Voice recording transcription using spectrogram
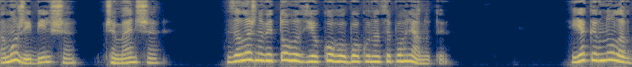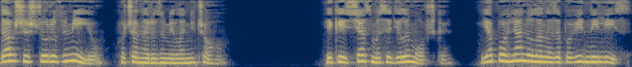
А може, й більше, чи менше, залежно від того, з якого боку на це поглянути. Я кивнула, вдавши, що розумію, хоча не розуміла нічого. Якийсь час ми сиділи мовчки. Я поглянула на заповідний ліс.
